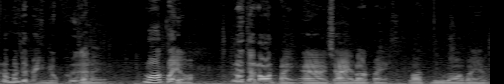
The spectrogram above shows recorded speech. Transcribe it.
แล้วมันจะเป็นยกเพื่ออะไร รอดไปเหรอน่าจะรอดไป อ่าใช่รอดไปรอดดูล้อไปครับ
